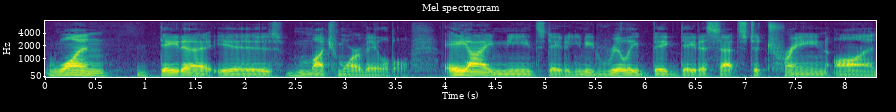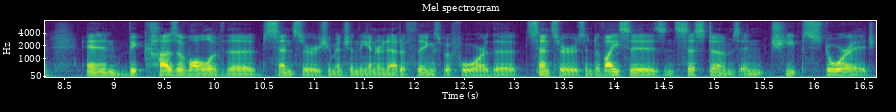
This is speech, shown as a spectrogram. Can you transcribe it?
One, data is much more available. AI needs data. You need really big data sets to train on. And because of all of the sensors, you mentioned the Internet of Things before, the sensors and devices and systems and cheap storage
